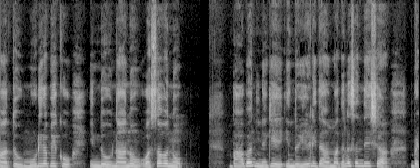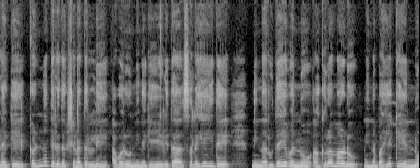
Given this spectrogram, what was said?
ಮಾತು ಮೂಡಿರಬೇಕು. ಇಂದು ನಾನು ಹೊಸವನು. ಬಾಬಾ ನಿನಗೆ ಇಂದು ಹೇಳಿದ ಮೊದಲ ಸಂದೇಶ. ಬೆಳಗ್ಗೆ ಕಣ್ಣು ತೆರೆದ ಕ್ಷಣದಲ್ಲಿ ಅವರು ನಿನಗೆ ಹೇಳಿದ ಸಲಹೆ ಇದೆ. ನಿನ್ನ ಹೃದಯವನ್ನು ಹಗುರ ಮಾಡು. ನಿನ್ನ ಬಯಕೆಯನ್ನು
